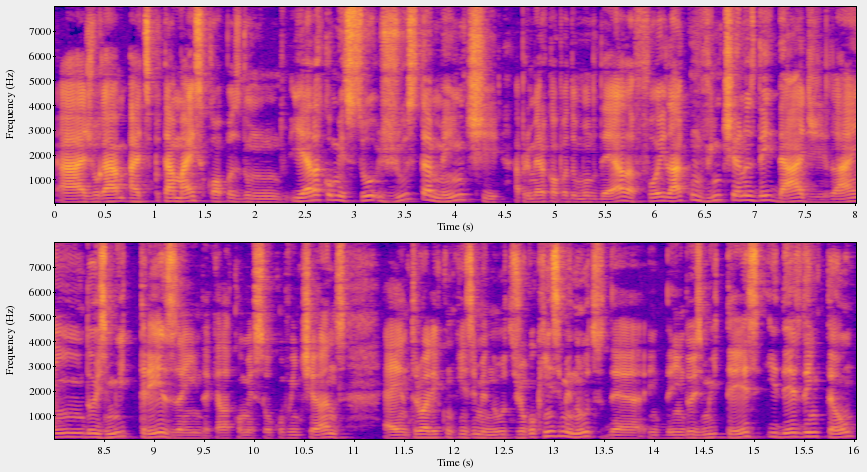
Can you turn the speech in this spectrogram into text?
A jogar, a disputar mais Copas do Mundo. E ela começou justamente, a primeira Copa do Mundo dela foi lá com 20 anos de idade, lá em 2013 ainda, que ela começou com 20 anos, é, entrou ali com 15 minutos, jogou 15 minutos de, de, em 2013 e desde então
